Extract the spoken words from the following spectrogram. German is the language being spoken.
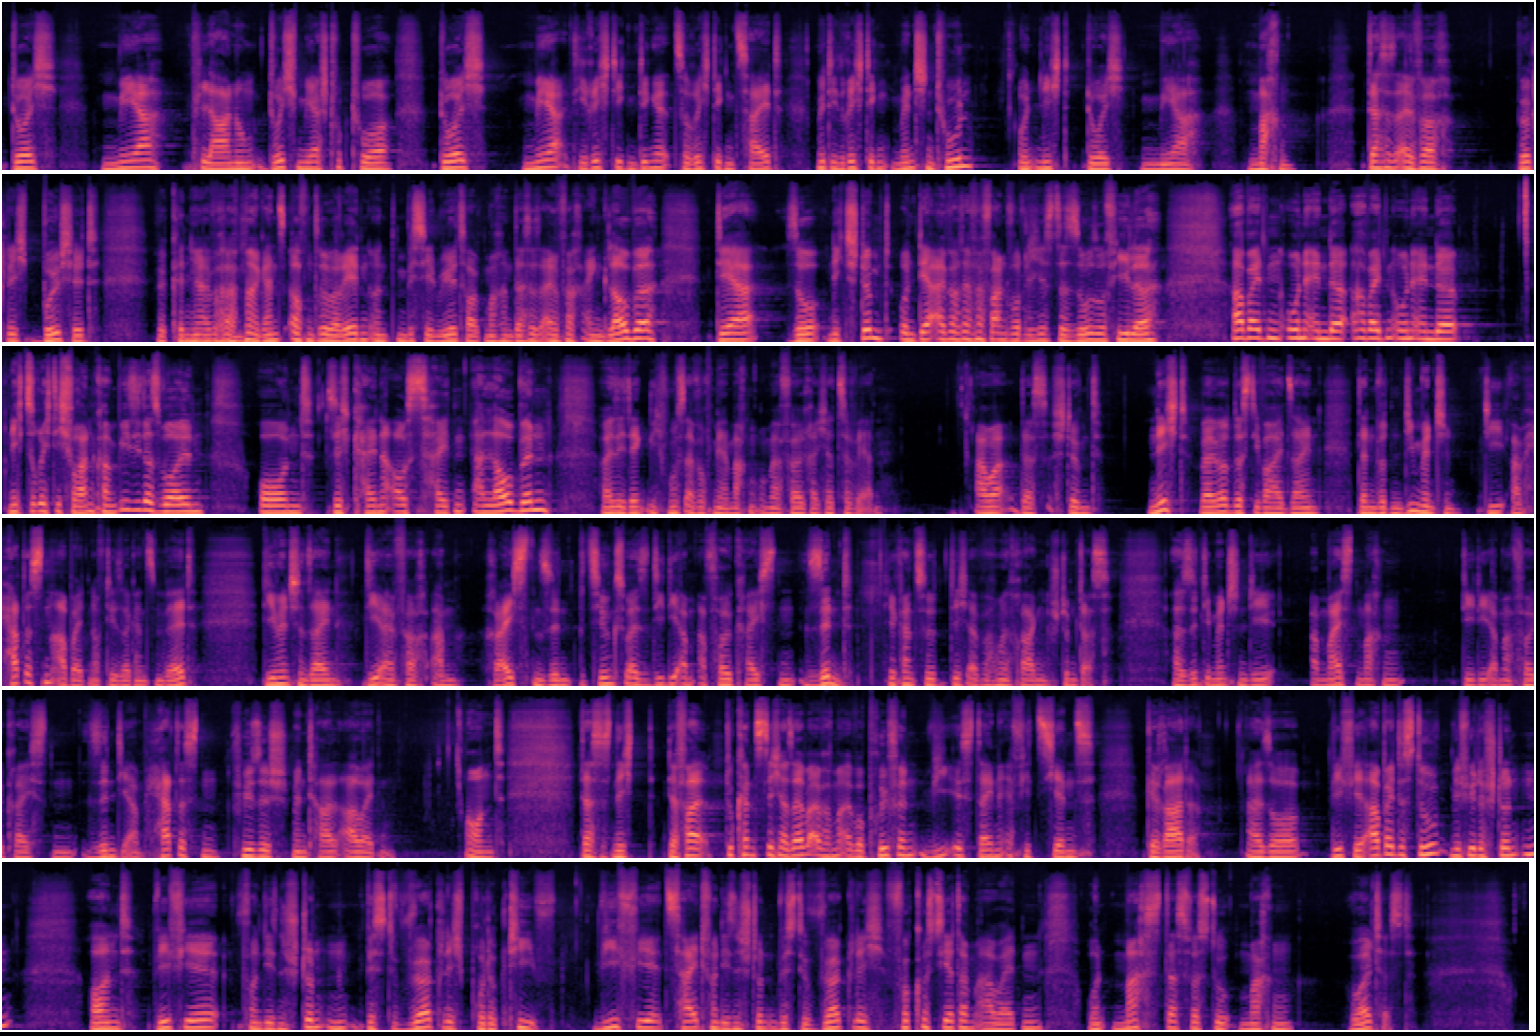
durch mehr Planung, durch mehr Struktur, durch mehr die richtigen Dinge zur richtigen Zeit mit den richtigen Menschen tun und nicht durch mehr machen. Das ist einfach wirklich Bullshit. Wir können hier einfach mal ganz offen drüber reden und ein bisschen Real Talk machen. Das ist einfach ein Glaube, der so nicht stimmt und der einfach dafür verantwortlich ist, dass so, so viele arbeiten ohne Ende, arbeiten ohne Ende, nicht so richtig vorankommen, wie sie das wollen und sich keine Auszeiten erlauben, weil sie denken, ich muss einfach mehr machen, um erfolgreicher zu werden. Aber das stimmt nicht, weil würde das die Wahrheit sein, dann würden die Menschen, die am härtesten arbeiten auf dieser ganzen Welt, die Menschen sein, die einfach am reichsten sind, beziehungsweise die, die am erfolgreichsten sind. Hier kannst du dich einfach mal fragen, stimmt das? Also sind die Menschen, die am meisten machen, die, die am erfolgreichsten sind, die am härtesten physisch, mental arbeiten. Und das ist nicht der Fall. Du kannst dich ja selber einfach mal überprüfen, wie ist deine Effizienz gerade. Also wie viel arbeitest du, wie viele Stunden und wie viel von diesen Stunden bist du wirklich produktiv? Wie viel Zeit von diesen Stunden bist du wirklich fokussiert am Arbeiten und machst das, was du machen wolltest?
